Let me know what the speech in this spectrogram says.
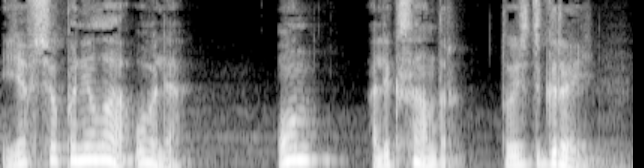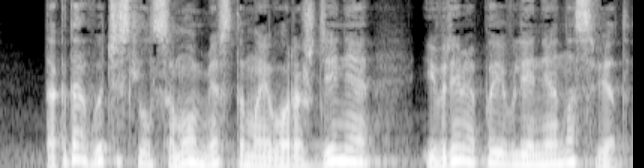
«Я все поняла, Оля. Он, Александр, то есть Грей, тогда вычислил само место моего рождения и время появления на свет.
